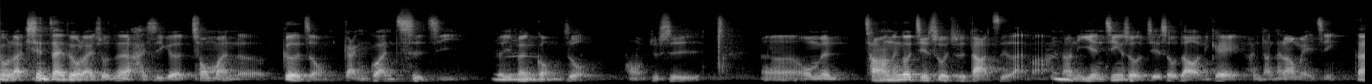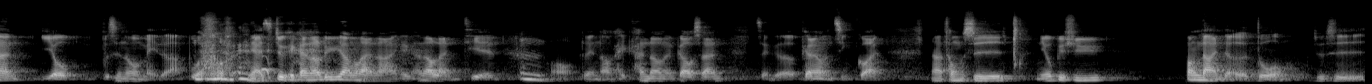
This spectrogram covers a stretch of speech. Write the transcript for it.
我来，现在对我来说，真的还是一个充满了各种感官刺激的一份工作。哦，就是呃，我们常常能够接触的就是大自然嘛。嗯那你眼睛所接收到，你可以很常看到美景，但有不是那么美的啦，不过 你还是就可以看到绿杨蓝啊，可以看到蓝天嗯哦，对，然后可以看到那高山整个漂亮的景观。那同时你又必须放大你的耳朵，就是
